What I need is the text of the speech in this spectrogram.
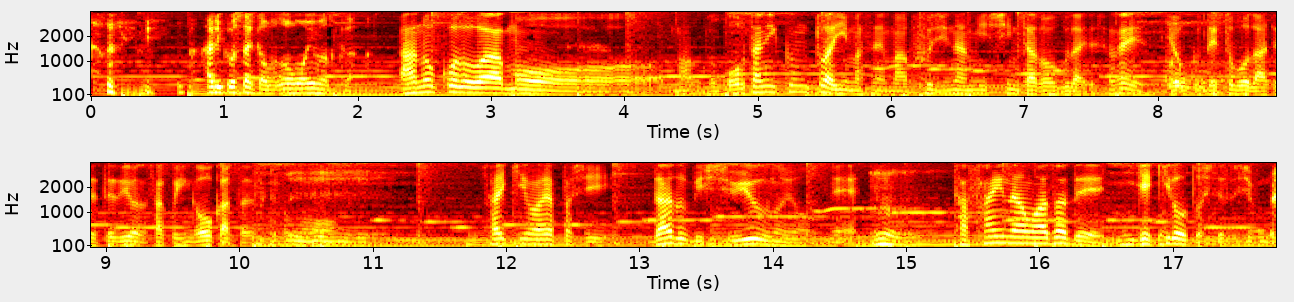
張り子したかもそう思いますか？あの頃はもう、まあ、大谷君とは言いません、まあ、藤浪晋太郎ぐらいですよね。よくデッドボール当ててるような作品が多かったですけども、最近はやっぱし、ダルビッシュ有のようにね、うん。多彩な技で逃げ切ろうとしてる自分が、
